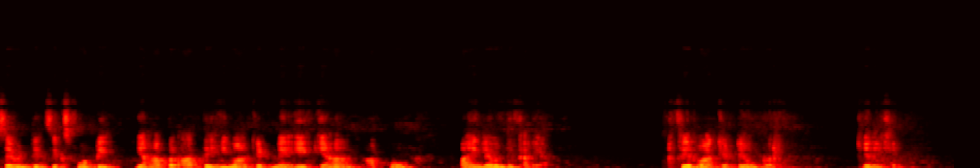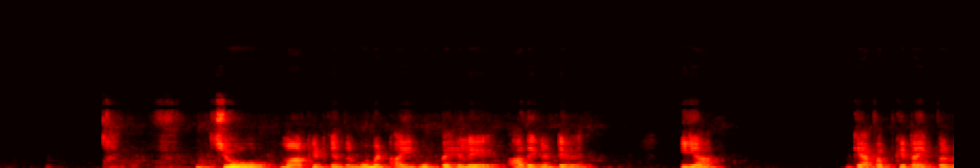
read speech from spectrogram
17640 यहाँ पर आते ही मार्केट में एक यहाँ आपको बाइंग लेवल दिखा गया। फिर मार्केट ने ऊपर, ये देखिए। जो मार्केट के अंदर मूवमेंट आई, वो पहले आधे घंटे में या गैप अप के टाइम पर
